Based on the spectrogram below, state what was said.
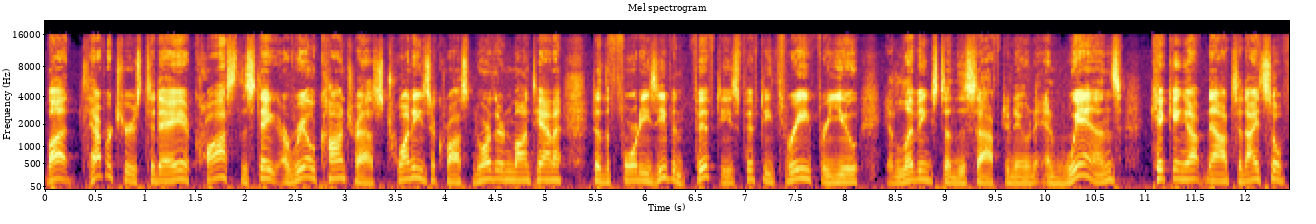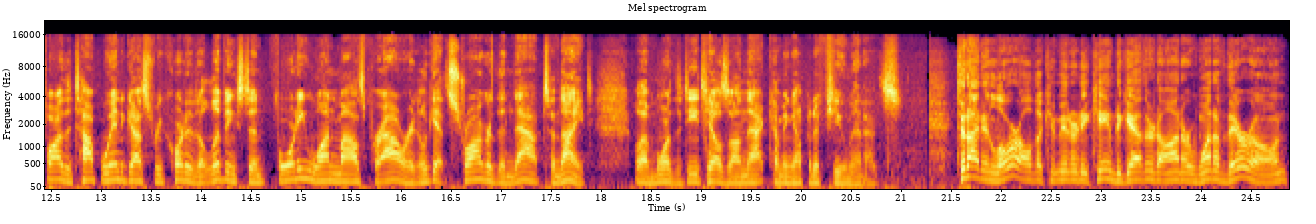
but temperatures today across the state a real contrast. 20s across northern Montana to the 40s, even 50s, 53 for you in Livingston this afternoon, and winds kicking up now tonight so far. The top wind gust recorded at Livingston 41 miles per hour. It'll get stronger than that tonight. We'll have more of the details on that coming up in a few minutes. Tonight in Laurel, the community came together to honor one of their own,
